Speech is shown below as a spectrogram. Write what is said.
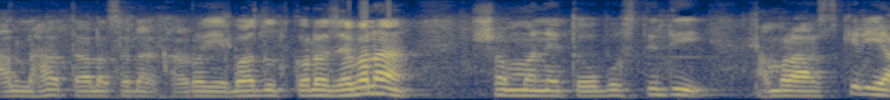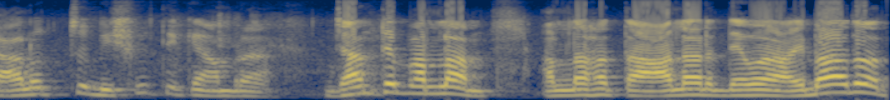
আল্লাহ তাআলা ছাড়া কারও ইবাদত করা যাবে না। সম্মানিত উপস্থিতি, আমরা আজকের এই আলোচ্য বিষয় থেকে আমরা জানতে পারলাম, আল্লাহ তাআলার দেওয়া ইবাদত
